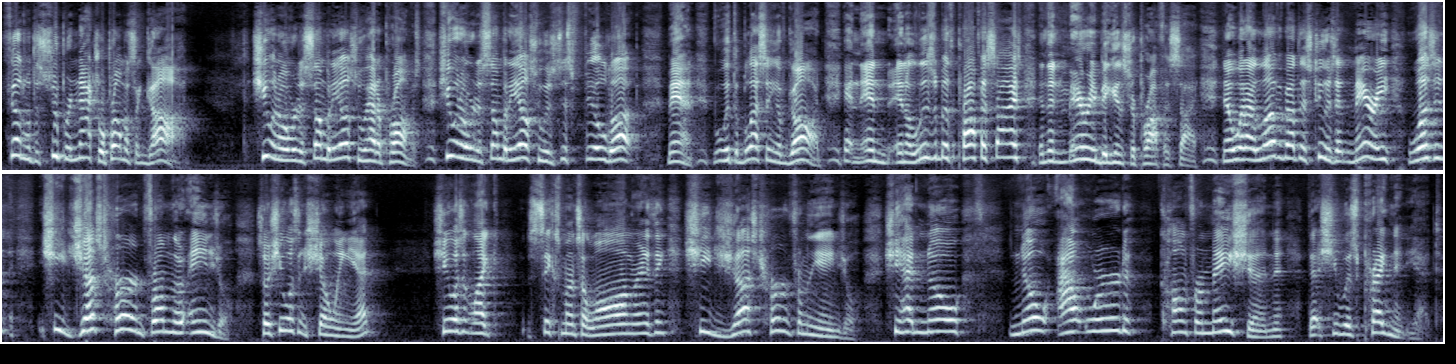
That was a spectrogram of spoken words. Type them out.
Filled with the supernatural promise of God. She went over to somebody else who had a promise. She went over to somebody else who was just filled up, man, with the blessing of God. And, and, and Elizabeth prophesies, and then Mary begins to prophesy. Now, what I love about this too is that Mary wasn't, she just heard from the angel. So she wasn't showing yet. She wasn't like six months along or anything. She just heard from the angel. She had no, no outward confirmation that she was pregnant yet.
